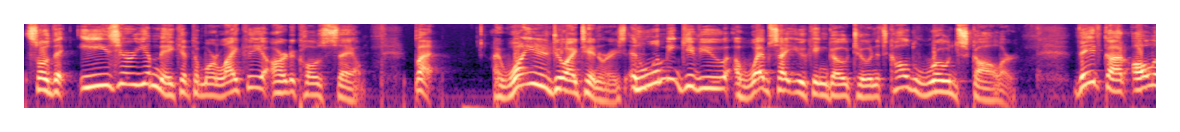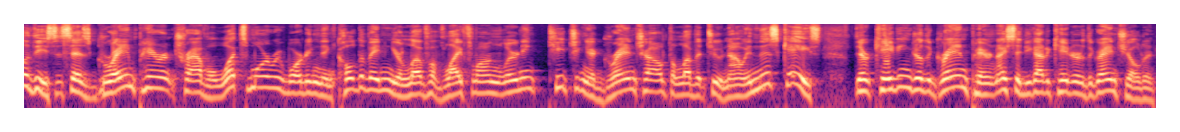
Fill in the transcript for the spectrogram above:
So, the easier you make it, the more likely you are to close sale. But I want you to do itineraries. And let me give you a website you can go to, and it's called Road Scholar. They've got all of these. It says grandparent travel. What's more rewarding than cultivating your love of lifelong learning? Teaching a grandchild to love it too. Now, in this case, they're catering to the grandparent. And I said, you got to cater to the grandchildren.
